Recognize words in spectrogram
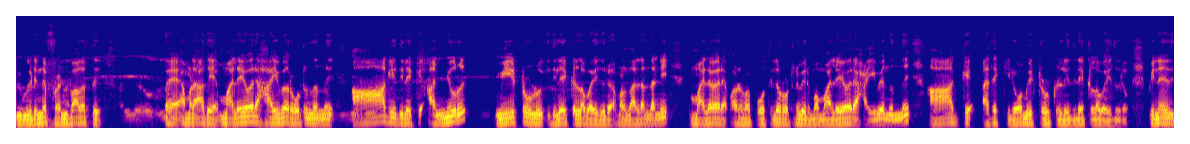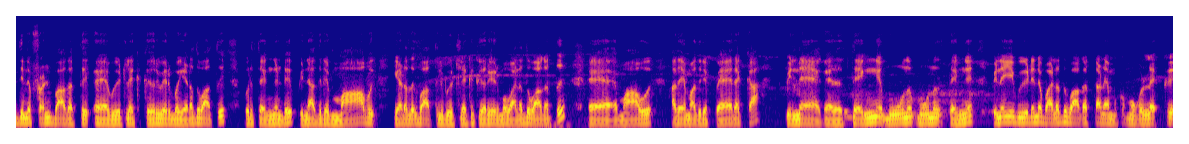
ഈ വീടിന്റെ ഫ്രണ്ട് ഭാഗത്ത് നമ്മൾ അതെ മലയോര ഹൈവേ റോഡിൽ നിന്ന് ആകെ ഇതിലേക്ക് അഞ്ഞൂറ് മീറ്റർ ഉള്ളൂ. ഇതിലേക്കുള്ള വൈദ്യുതി നമ്മൾ നല്ലന്തണ്ണി മലയോര നമ്മൾ പോത്തിലെ റോട്ടിന് വരുമ്പോൾ മലയോര ഹൈവേ നിന്ന് ആകെ അര കിലോമീറ്ററുകൾക്കുള്ള ഇതിലേക്കുള്ള വൈദ്യുതി പിന്നെ ഇതിന്റെ ഫ്രണ്ട് ഭാഗത്ത് വീട്ടിലേക്ക് കയറി വരുമ്പോൾ ഇടത് ഭാഗത്ത് ഒരു തെങ്ങുണ്ട്. പിന്നെ അതിന്റെ മാവ് ഇടത് ഭാഗത്തിൽ വീട്ടിലേക്ക് കയറി വരുമ്പോൾ വലത് ഭാഗത്ത് മാവ് അതേമാതിരി പേരക്ക പിന്നെ തെങ്ങ് മൂന്ന് മൂന്ന് തെങ്ങ്. പിന്നെ ഈ വീടിന്റെ വലതു ഭാഗത്താണ് നമുക്ക് മുകളിലേക്ക്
